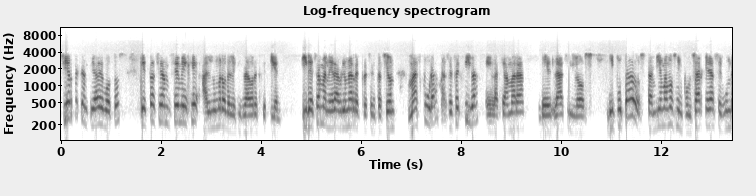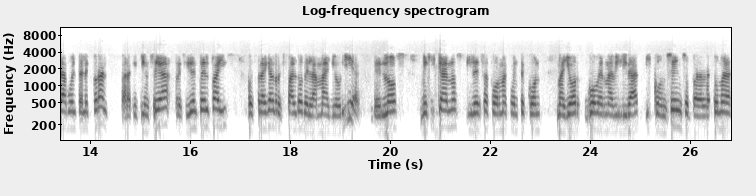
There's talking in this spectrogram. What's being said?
cierta cantidad de votos, que ésta se asemeje al número de legisladores que tiene. Y de esa manera habría una representación más pura, más efectiva en la Cámara de las y los diputados. También vamos a impulsar que haya segunda vuelta electoral para que quien sea presidente del país pues traiga el respaldo de la mayoría de los mexicanos y de esa forma cuente con mayor gobernabilidad y consenso para la toma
